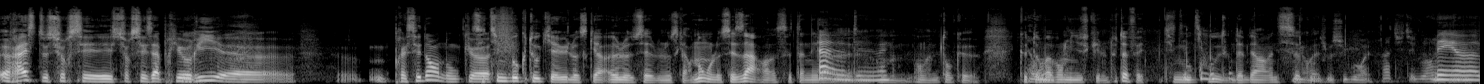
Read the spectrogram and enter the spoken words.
reste sur ses sur ses a priori. euh, précédents donc euh, C'est Timbuktu qui a eu l'Oscar, euh, le- l'Oscar, non, le César euh, cette année-là, Ah, de- euh, en, ouais. même, en même temps que, que Ah Thomas bon Van Minuscule. Tout à fait. Timbuktu, d'Abderrahmane Sissoko. Ouais, je me suis gouré. Ah, tu t'es gouré. Mais euh,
